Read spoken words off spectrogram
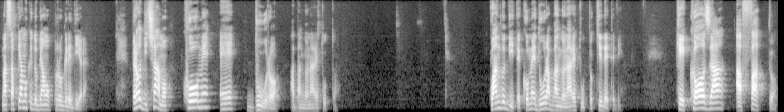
ma sappiamo che dobbiamo progredire. Però diciamo come è duro abbandonare tutto. Quando dite com'è duro abbandonare tutto, chiedetevi che cosa ha fatto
